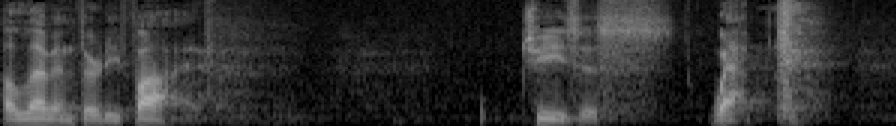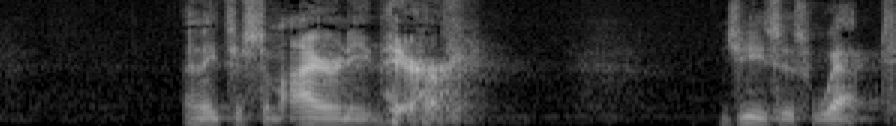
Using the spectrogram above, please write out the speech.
11:35? Jesus wept. I think there's some irony there. Jesus wept.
